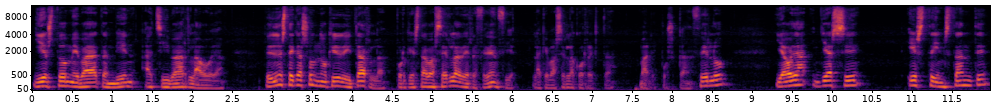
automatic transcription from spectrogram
Y esto me va también a archivar la hora. Pero en este caso no quiero editarla, porque esta va a ser la de referencia, la que va a ser la correcta. Vale, pues cancelo. Y ahora ya sé este instante,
